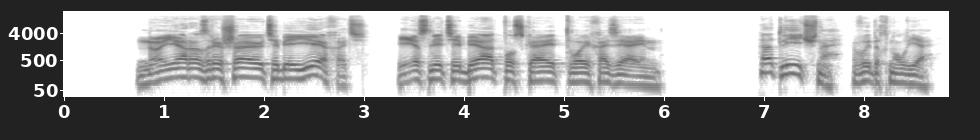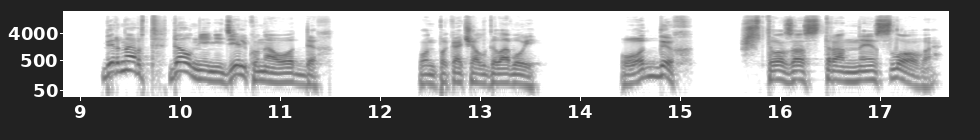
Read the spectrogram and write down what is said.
«Но я разрешаю тебе ехать, если тебя отпускает твой хозяин». «Отлично», — выдохнул я. «Бернард дал мне недельку на отдых». Он покачал головой. «Отдых? Что за странное слово?»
